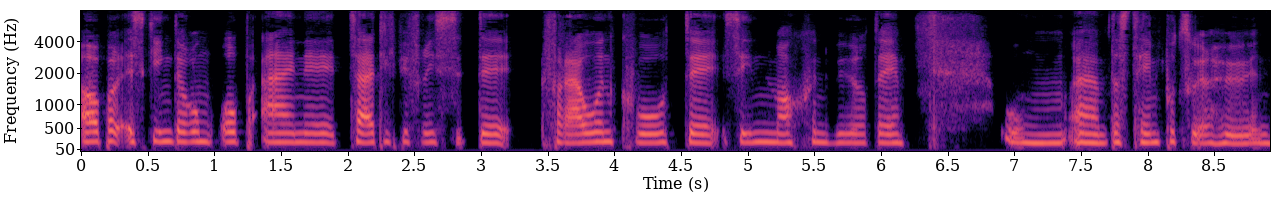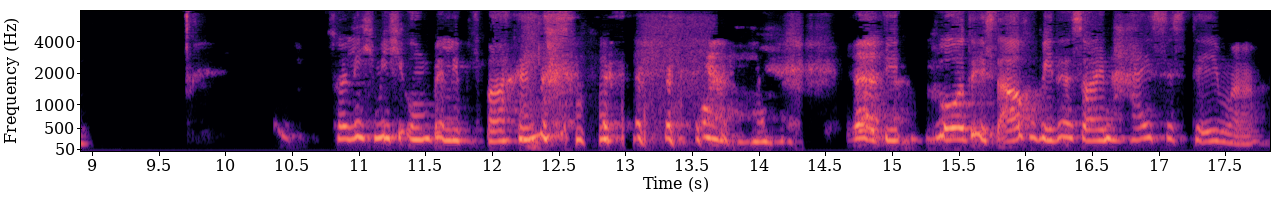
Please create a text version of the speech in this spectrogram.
aber es ging darum, ob eine zeitlich befristete Frauenquote Sinn machen würde, um äh, das Tempo zu erhöhen. Soll ich mich unbeliebt machen? ja, die Quote ist auch wieder so ein heißes Thema.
